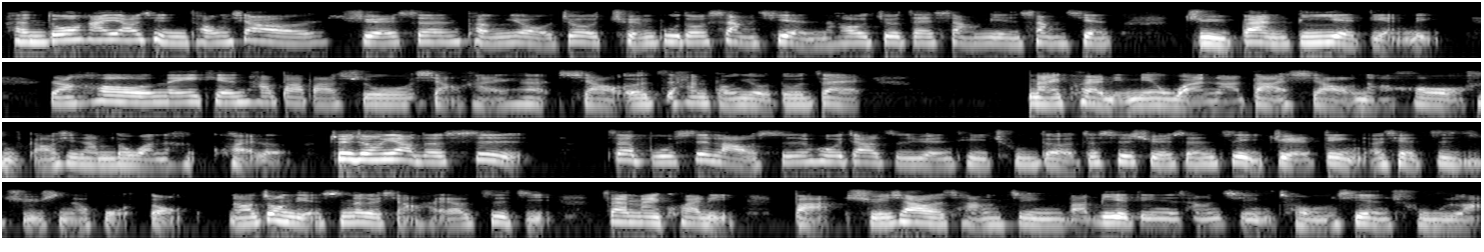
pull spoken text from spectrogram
很多他邀请同校学生朋友，就全部都上线，然后就在上面上线举办毕业典礼。然后那一天，他爸爸说，小孩和小儿子和朋友都在 Minecraft 里面玩啊，大笑，然后很高兴，他们都玩得很快乐。最重要的是。这不是老师或教职员提出的，这是学生自己决定，而且自己举行的活动。然后重点是那个小孩要自己在麦块里把学校的场景、把毕业典礼场景重现出来。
